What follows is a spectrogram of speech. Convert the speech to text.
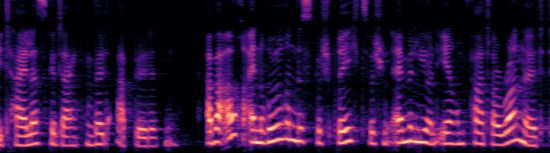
die Tylers Gedankenwelt abbildeten aber auch ein rührendes Gespräch zwischen Emily und ihrem Vater Ronald,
